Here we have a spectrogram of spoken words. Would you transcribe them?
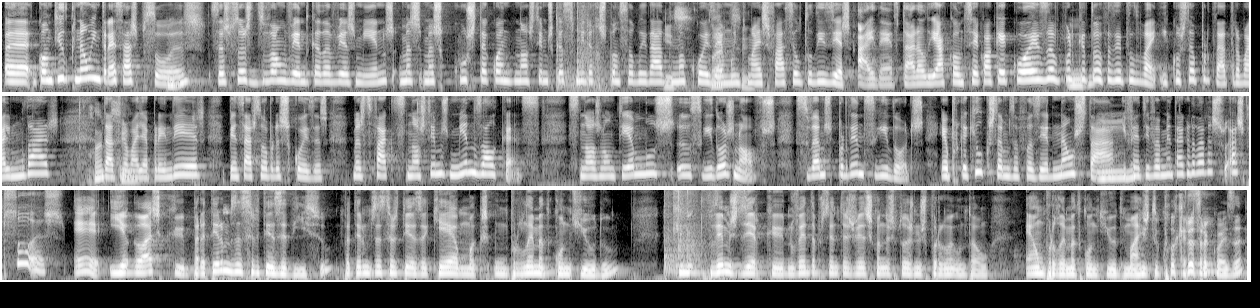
ah, conteúdo que não interessa às pessoas, Uhum. se as pessoas te vão vendo cada vez menos, mas, mas custa quando nós temos que assumir a responsabilidade de uma Isso, coisa. claro é muito sim. mais fácil tu dizeres, ai, deve estar ali a acontecer qualquer coisa porque eu estou a fazer tudo bem. E custa porque dá trabalho mudar, Uhum. Claro dá que sim. trabalho aprender, pensar sobre as coisas. Mas de facto, se nós temos menos alcance, se nós não temos eh, seguidores novos, se vamos perdendo seguidores, é porque aquilo que estamos a fazer não está Uhum. efetivamente a agradar as, às pessoas. É, e eu eu acho que para termos a certeza disso, para termos a certeza que é uma- um problema de conteúdo, que podemos dizer que 90% das vezes quando as pessoas nos perguntam é um problema de conteúdo mais do que qualquer outra coisa,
